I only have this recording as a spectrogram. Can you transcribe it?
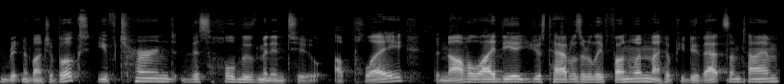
written a bunch of books. You've turned this whole movement into a play. The novel idea you just had was a really fun one. I hope you do that sometime.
